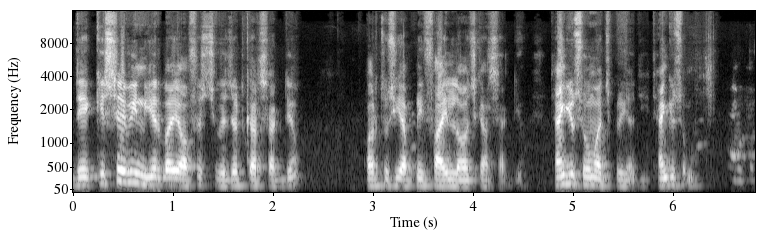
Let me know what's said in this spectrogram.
ਦੇ ਕਿਸੇ ਵੀ ਨੀਅਰ ਬਾਈ ਆਫਿਸ 'ਚ ਵਿਜ਼ਿਟ ਕਰ ਸਕਦੇ ਹੋ ਔਰ ਤੁਸੀਂ ਆਪਣੀ ਫਾਈਲ ਲੌਂਚ ਕਰ ਸਕਦੇ ਹੋ। Thank you so much Priya ji. Thank you so much thank you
